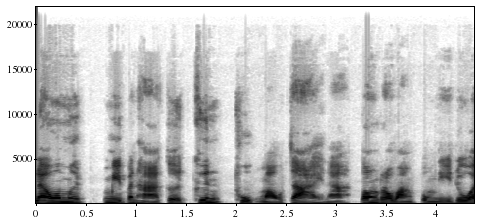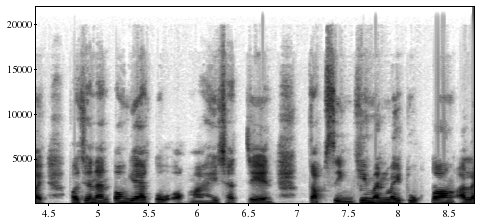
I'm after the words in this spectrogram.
แล้วว่ามือ มีปัญหาเกิดขึ้นถูกเหมาจ่ายนะ ต้องระวังตรงนี้ด้วย เพราะฉะนั้นต้องแยกตัวออกมาให้ชัดเจน กับสิ่งที่มันไม่ถูกต้องอะไร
